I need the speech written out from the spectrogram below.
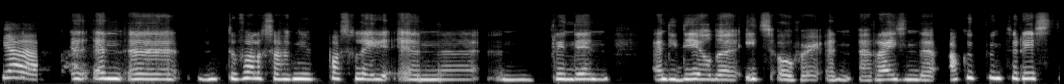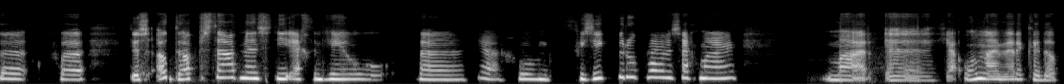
ja. En, en toevallig zag ik nu pas geleden een, een vriendin. En die deelde iets over een, reizende acupuncturist. of, dus ook dat bestaat. Mensen die echt een heel, ja, gewoon fysiek beroep hebben, zeg maar. Maar ja, online werken, dat,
